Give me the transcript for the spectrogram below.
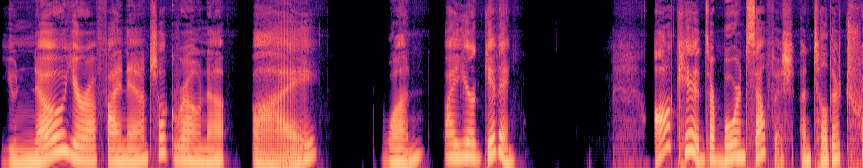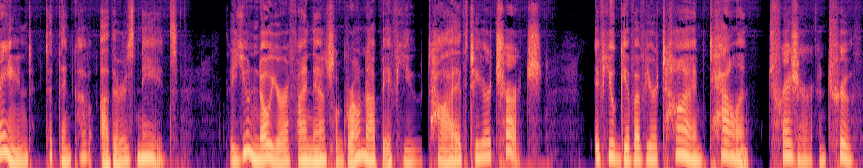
You know you're a financial grown up by one, by your giving. All kids are born selfish until they're trained to think of others' needs. So you know you're a financial grown up if you tithe to your church, if you give of your time, talent, treasure, and truth.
